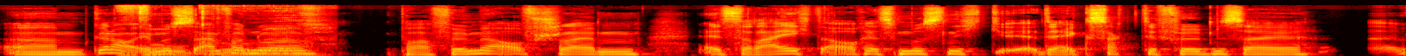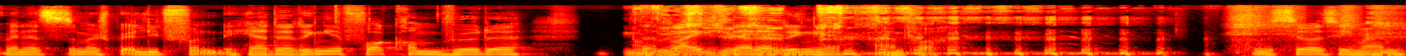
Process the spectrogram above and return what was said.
Ähm, genau, ihr Wo, müsst einfach nur ein paar Filme aufschreiben. Es reicht auch, es muss nicht der exakte Film sein. Äh, Wenn jetzt zum Beispiel ein Lied von Herr der Ringe vorkommen würde, Dann dann würde ich reicht Herr der erkennen. Ringe einfach. Wisst ihr, was ich meine?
